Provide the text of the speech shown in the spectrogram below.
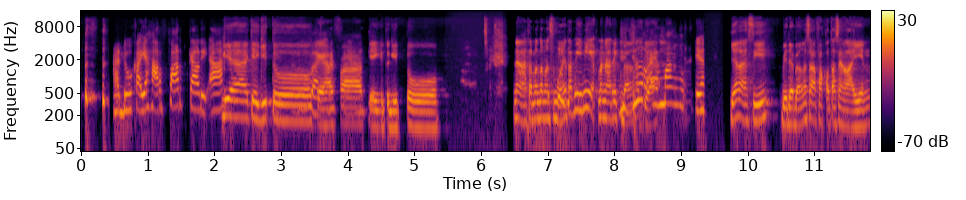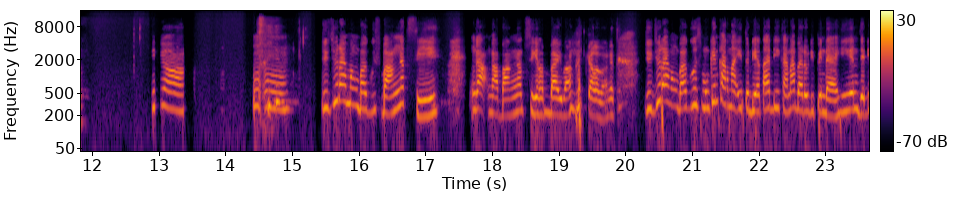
Aduh, kayak Harvard kali ah. Iya, kayak gitu, kayak Harvard, ya. kayak gitu-gitu. Nah, teman-teman semuanya, tapi ini menarik Jujur, banget ya. emang ya. Ya nggak sih? Beda banget sama fakultas yang lain. Iya. Mm -mm jujur emang bagus banget sih. Nggak nggak banget sih lebay banget kalau banget. Jujur emang bagus mungkin karena itu dia tadi karena baru dipindahin jadi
